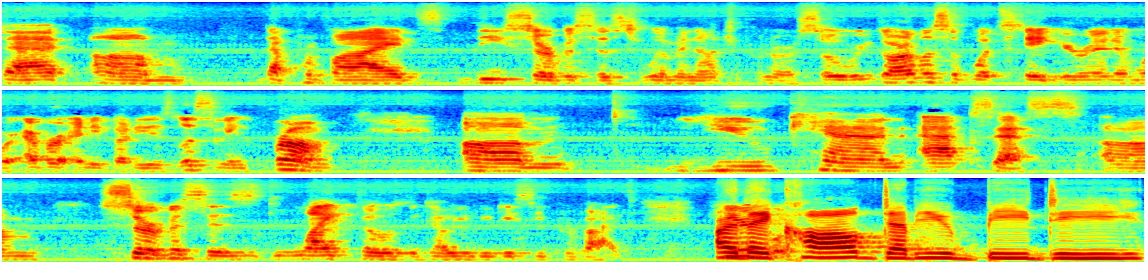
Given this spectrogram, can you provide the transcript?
that um, that provides these services to women entrepreneurs. So regardless of what state you're in and wherever anybody is listening from, um, you can access um, services like those that WBDC provides. Are Here's they what, called WBDW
